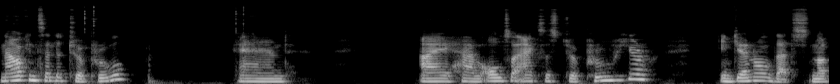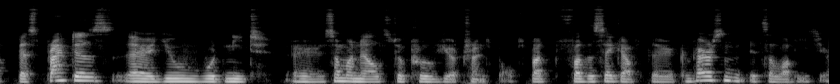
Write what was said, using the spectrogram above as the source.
Now I can send it to approval. And I have also access to approve here. In general, that's not best practice. Uh, you would need uh, someone else to approve your transport. But for the sake of the comparison, it's a lot easier.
